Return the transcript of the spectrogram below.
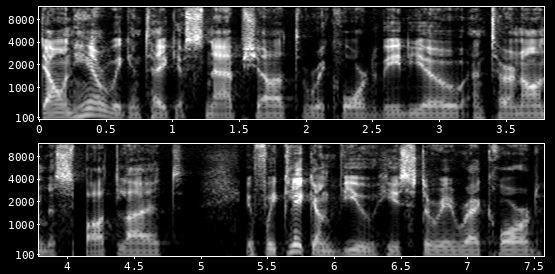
Down here we can take a snapshot, record video and turn on the spotlight. If we click on view history record,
